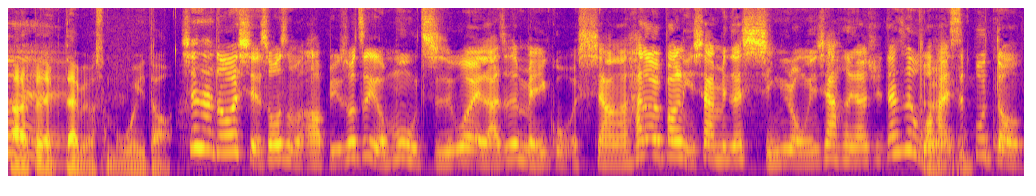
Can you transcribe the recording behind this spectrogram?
它代代表什么味道？现在都会写说什么啊？比如说这个有木质味啦，这是梅果香啊，它都会帮你下面再形容一下喝下去。但是我还是不懂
